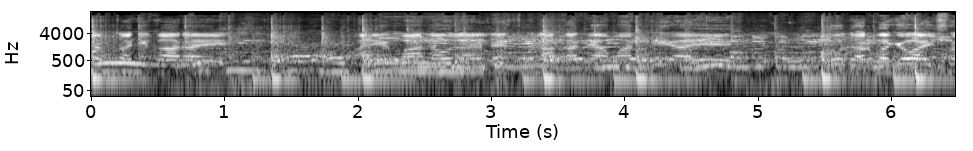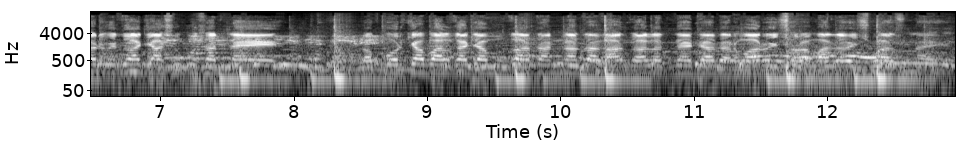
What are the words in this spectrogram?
है अधिकार आहे आणि खून आकारणे अमानवी आहे तो धर्म किंवा ईश्वर विद्वाची असू पुसत नाही तो पोरक्या बालकाच्या मुखात अन्नाचा घास घालत नाही त्या धर्मावर ईश्वर माझा विश्वास नाही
